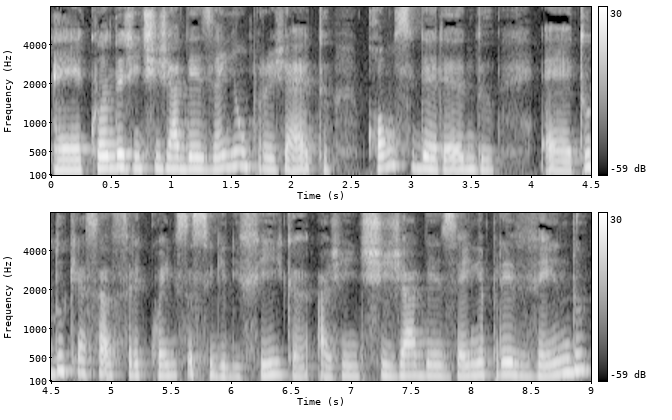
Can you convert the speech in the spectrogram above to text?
é, quando a gente já desenha um projeto considerando é, tudo que essa frequência significa, a gente já desenha prevendo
